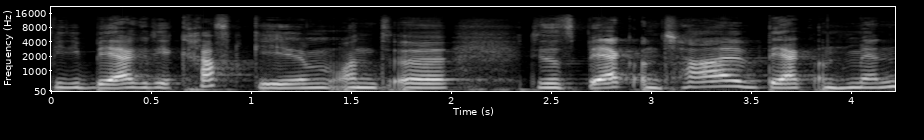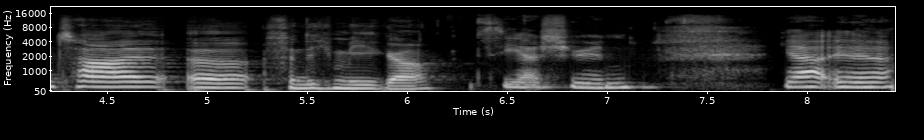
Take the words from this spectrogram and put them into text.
wie die Berge dir Kraft geben. Und äh, dieses Berg und Tal, Berg und Mental, äh, finde ich mega. Sehr schön. Ja, äh,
